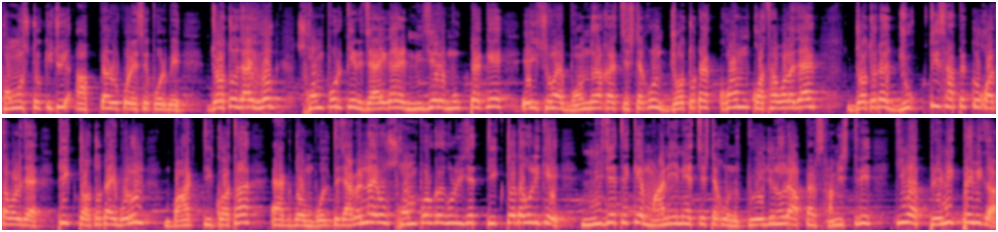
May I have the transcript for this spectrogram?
সমস্ত কিছুই আপনার উপর এসে পড়বে। যত যাই হোক, সম্পর্কের জায়গায় নিজের মুখটাকে এই সময় বন্ধ রাখার চেষ্টা করুন। যতটা কম কথা বলা যায়, যতটা যুক্তি সাপেক্ষ কথা বলা যায়, ঠিক ততটাই বলুন। বাড়তি কথা একদম বলতে যাবেন না এবং সম্পর্কগুলি যে তিক্ততাগুলিকে নিজে থেকে মানিয়ে নেওয়ার চেষ্টা করুন। প্রয়োজন হলে আপনার স্বামী, স্ত্রী কিংবা প্রেমিক, প্রেমিকা।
